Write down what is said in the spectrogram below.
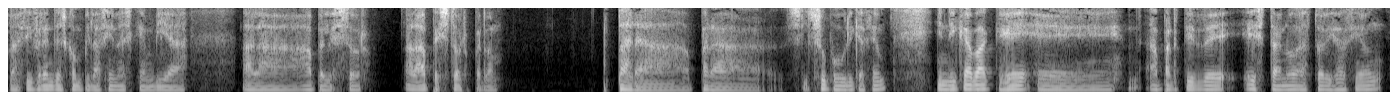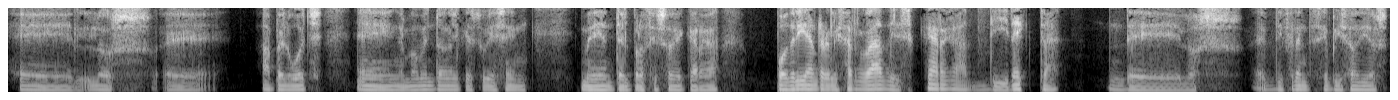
las diferentes compilaciones que envía a la Apple Store, a la App Store, perdón, para, para su publicación, indicaba que eh, a partir de esta nueva actualización, eh, los eh, Apple Watch, en el momento en el que estuviesen mediante el proceso de carga, podrían realizar la descarga directa de los diferentes episodios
